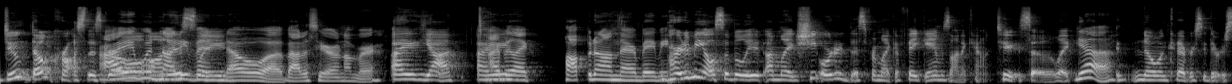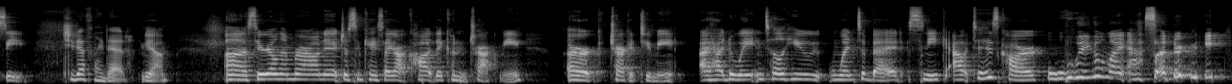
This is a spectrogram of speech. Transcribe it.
do don't cross this girl. I would not even know about a serial number. I yeah. I, I'd be like, pop it on there, baby. part of me also believe I'm like she ordered this from like a fake Amazon account too. So like Yeah, no one could ever see the receipt. she definitely did. Yeah. Uh, serial number on it, just in case I got caught, they couldn't track me or track it to me. I had to wait until he went to bed, sneak out to his car, wiggle my ass underneath,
